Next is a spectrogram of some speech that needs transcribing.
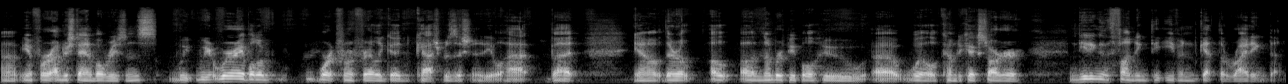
uh, you know, for understandable reasons, we, we're able to work from a fairly good cash position at Evil Hat, but you know, there are a, a number of people who uh, will come to Kickstarter needing the funding to even get the writing done.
